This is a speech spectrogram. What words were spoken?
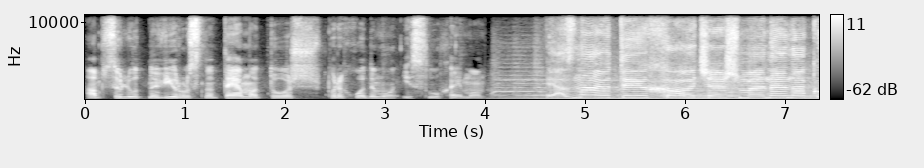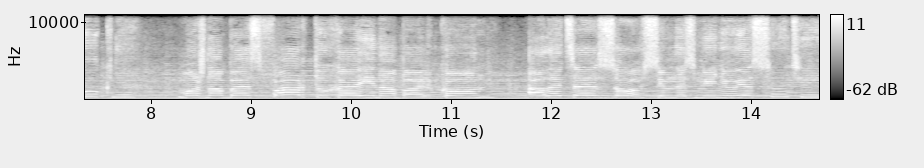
абсолютно вірусна тема. Тож переходимо і слухаємо. Я знаю, ти хочеш мене на кухні. Можна без фартуха і на балкон. Але це зовсім не змінює суті.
